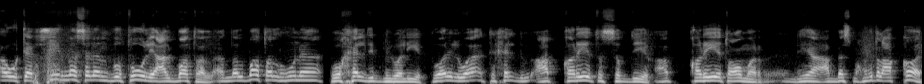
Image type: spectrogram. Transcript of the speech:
أو تفسير مثلا بطولي على البطل أن البطل هنا هو خالد بن الوليد. طوال الوقت خالد عبقريه الصديق عبقريه عمر اللي هي عباس محمود العقاد.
